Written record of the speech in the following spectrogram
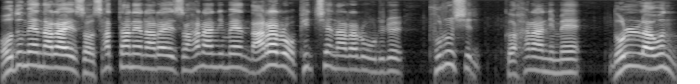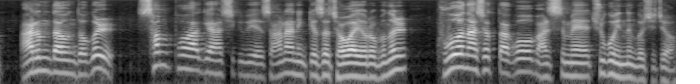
어둠의 나라에서 사탄의 나라에서 하나님의 나라로 빛의 나라로 우리를 부르신 그 하나님의 놀라운 아름다운 덕을 선포하게 하시기 위해서 하나님께서 저와 여러분을 구원하셨다고 말씀해 주고 있는 것이죠.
